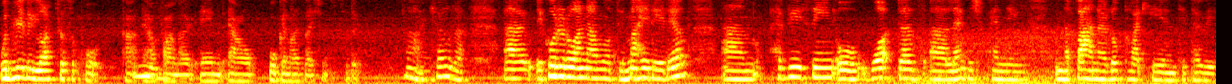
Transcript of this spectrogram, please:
would really like to support uh, our whānau and our organisations to do. Ah, kia ora. Uh, e kōrero ana mo te mahere reo. Um, have you seen or what does uh, language planning in the whānau look like here in Te Tauihu?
